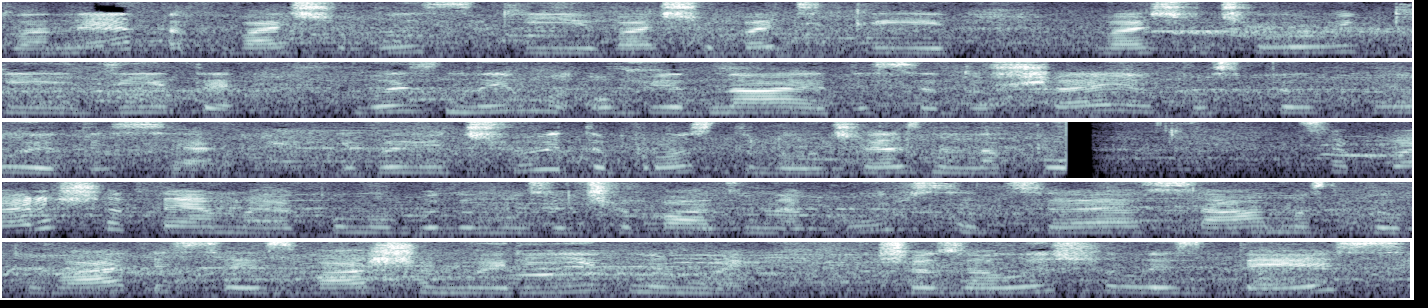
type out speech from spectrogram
планетах, ваші близькі, ваші батьки, ваші чоловіки, діти. Ви з ними об'єднаєтеся душею, поспілкуєтеся, і ви відчуєте просто величезне наповнення. Це перша тема, яку ми будемо зачіпати на курсі, це саме спілкуватися із вашими рідними, що залишились десь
